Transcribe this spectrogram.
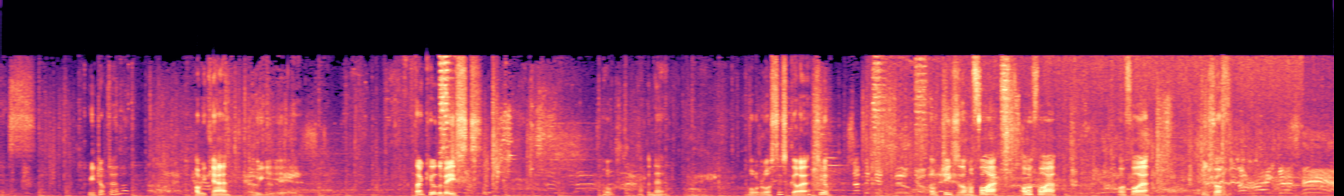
yes. Can we drop down there? Oh, we can. Oh yeah. Don't kill the beast. Oh, what happened there? Oh, what's this guy? Is he a Something just moved over Oh Jesus, I'm on fire. I'm on fire. I'm on fire. Finish off. The Rangers here!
